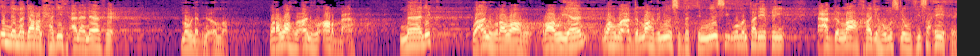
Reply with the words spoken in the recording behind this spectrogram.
إن مدار الحديث على نافع مولى بن عمر ورواه عنه أربعة. مالك وعنه رواه راويان وهما عبد الله بن يوسف التنيسي ومن طريق عبد الله أخرجه مسلم في صحيحه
